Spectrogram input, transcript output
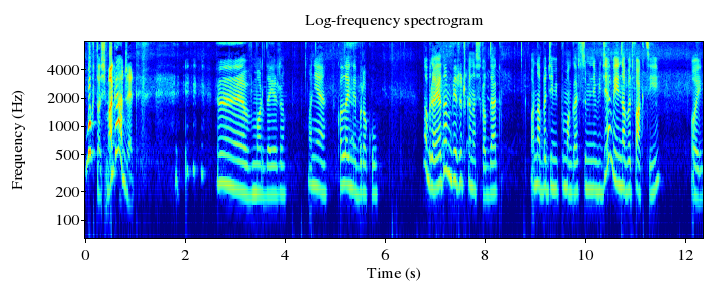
Bo ktoś ma gadżet. Eee, w mordę jeża. O nie, kolejny broku. Dobra, ja dam wieżyczkę na środek. Ona będzie mi pomagać. W sumie nie widziałem jej nawet w akcji. Oj,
